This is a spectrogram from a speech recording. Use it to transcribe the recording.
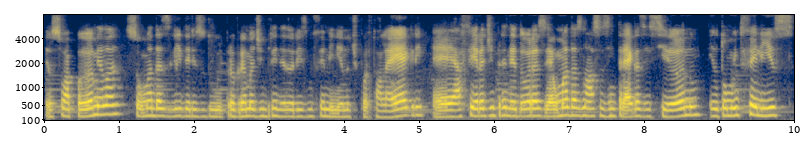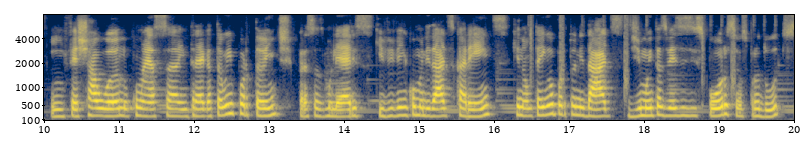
Eu sou a Pamela, sou uma das líderes do Programa de Empreendedorismo Feminino de Porto Alegre. É, a Feira de Empreendedoras é uma das nossas entregas esse ano. Eu estou muito feliz em fechar o ano com essa entrega tão importante para essas mulheres que vivem em comunidades carentes, que não têm oportunidades de muitas vezes expor os seus produtos.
